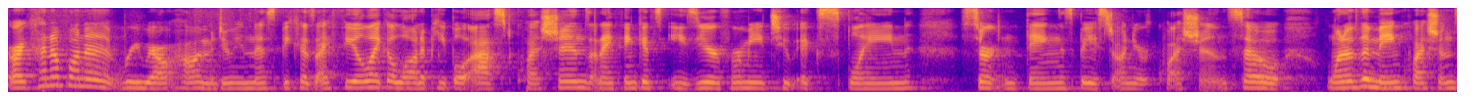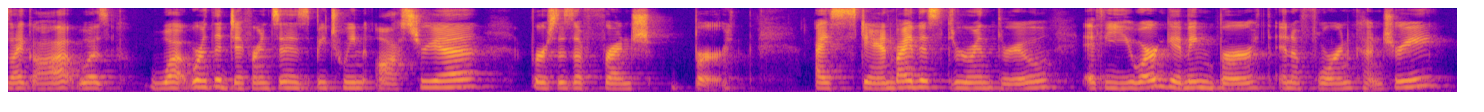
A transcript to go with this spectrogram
Or I kind of want to reroute how I'm doing this because I feel like a lot of people asked questions and I think it's easier for me to explain certain things based on your questions. So, one of the main questions I got was what were the differences between Austria versus a French birth? I stand by this through and through. If you are giving birth in a foreign country,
